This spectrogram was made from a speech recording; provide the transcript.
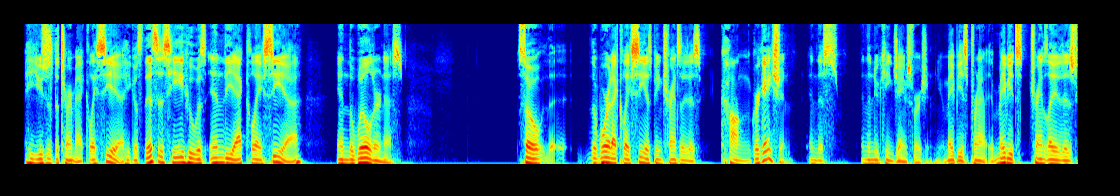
he uses the term ecclesia. He goes, This is he who was in the ecclesia in the wilderness. So the, the word ecclesia is being translated as congregation in this in the New King James version. Maybe it's maybe it's translated as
